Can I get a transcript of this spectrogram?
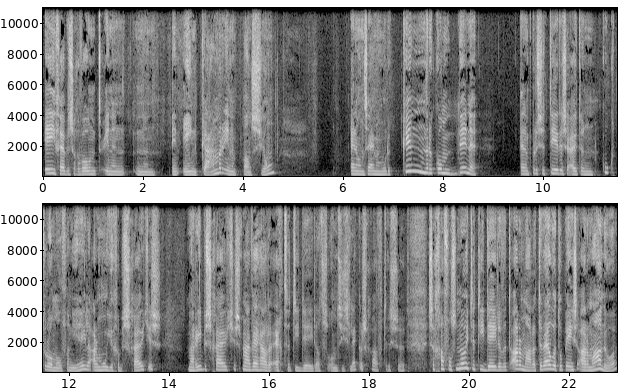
even hebben ze gewoond in, een, in, een, in één kamer, in een pension. En dan zei mijn moeder, kinderen, kom binnen. En dan presenteerden ze uit een koektrommel van die hele armoeige beschuitjes. Marie-beschuitjes. Maar wij hadden echt het idee dat ze ons iets lekkers gaf. Dus uh, ze gaf ons nooit het idee dat we het arm hadden. Terwijl we het opeens arm hadden, hoor.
